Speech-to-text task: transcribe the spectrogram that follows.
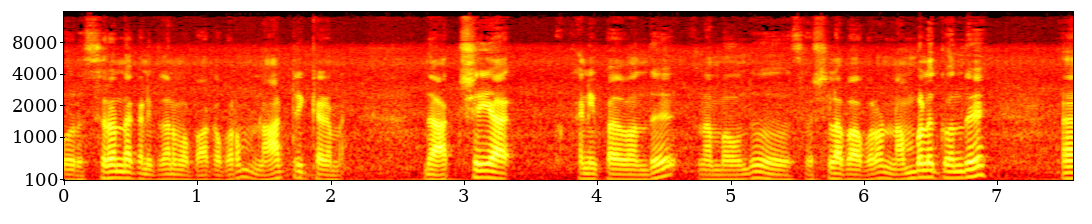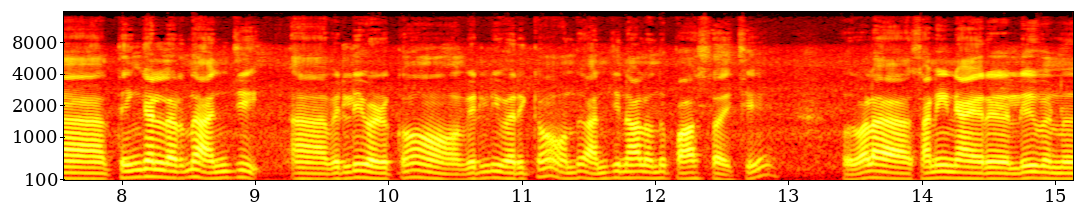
ஒரு சிறந்த கணிப்பு தான் நம்ம பார்க்க போகிறோம் ஞாயிற்றுக்கிழமை. இந்த அக்ஷயா கணிப்பை வந்து நம்ம வந்து ஸ்பெஷலாக பார்க்க போகிறோம் நம்மளுக்கு வந்து திங்கள்லேருந்து அஞ்சு வெள்ளி வரைக்கும் வெள்ளி வரைக்கும் வந்து அஞ்சு நாள் வந்து பாஸ் ஆயிடுச்சு. ஒருவேளை சனி ஞாயிறு லீவுன்னு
